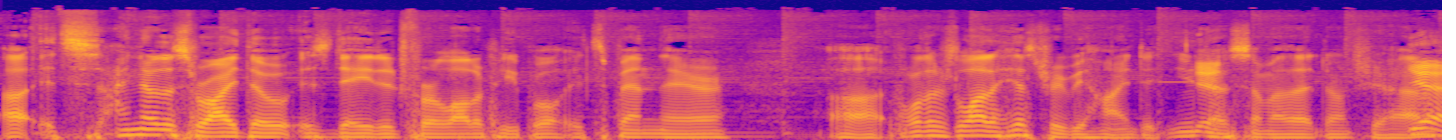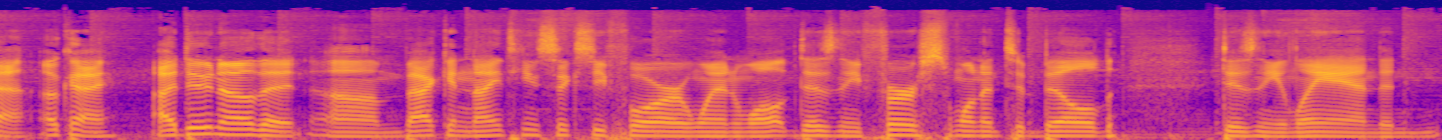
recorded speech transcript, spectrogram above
Uh, it's I know this ride though is dated for a lot of people. It's been there Uh, well, there's a lot of history behind it. You Yeah. know some of that, don't you? Adam? Yeah, okay. I do know that um, back in 1964, when Walt Disney first wanted to build Disneyland and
